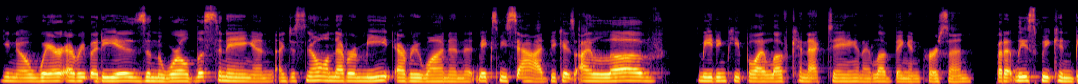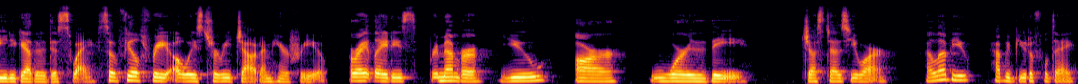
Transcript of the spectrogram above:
you know, where everybody is in the world listening. And I just know I'll never meet everyone. And it makes me sad because I love meeting people. I love connecting and I love being in person, but at least we can be together this way. So feel free always to reach out. I'm here for you. All right, ladies, remember you are worthy just as you are. I love you. Have a beautiful day.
